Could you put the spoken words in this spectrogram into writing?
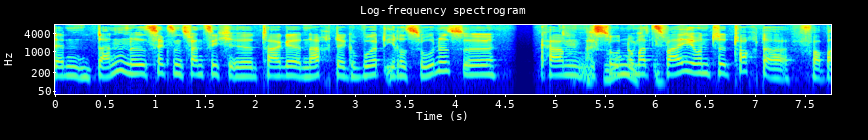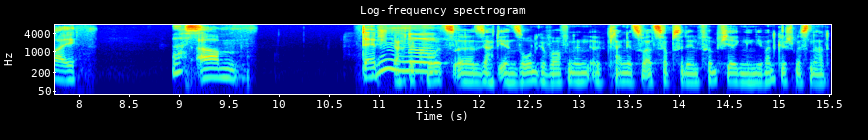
Denn dann, 26 äh, Tage nach der Geburt ihres Sohnes, äh, kam so, Sohn Nummer zwei und äh, Tochter vorbei. Was? Ähm, denn, ich dachte äh, kurz, äh, sie hat ihren Sohn geworfen, äh, klang es so, als ob sie den Fünfjährigen in die Wand geschmissen hat.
